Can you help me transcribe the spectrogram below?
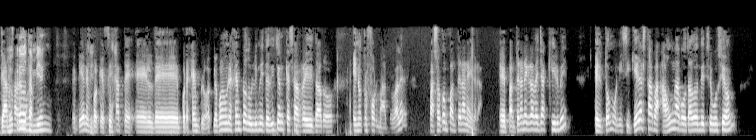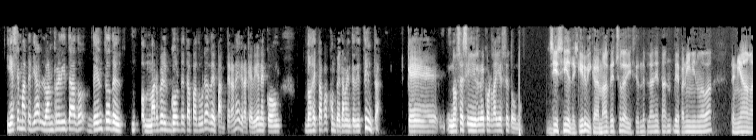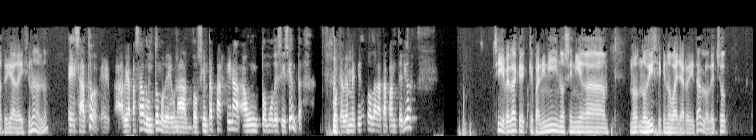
Ya no Yo creo también que tienen, Sí. porque fíjate, el de, por ejemplo, voy a poner un ejemplo de un Limited Edition que se ha reeditado en otro formato, ¿vale? Pasó con Pantera Negra. Eh, Pantera Negra de Jack Kirby, el tomo ni siquiera estaba aún agotado en distribución y ese material lo han reeditado dentro del Marvel Gold de tapadura de Pantera Negra, que viene con dos etapas completamente distintas. Que no sé si recordáis ese tomo. Sí, sí, el de Kirby, que además, de hecho, la edición de Planeta de Panini nueva tenía material adicional, ¿no? Exacto, había pasado un tomo de unas 200 páginas a un tomo de 600, porque habían metido toda la etapa anterior. Sí, es verdad que, que Panini no se niega, no, no, dice que no vaya a reeditarlo. De hecho,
